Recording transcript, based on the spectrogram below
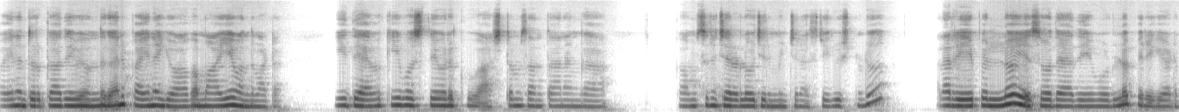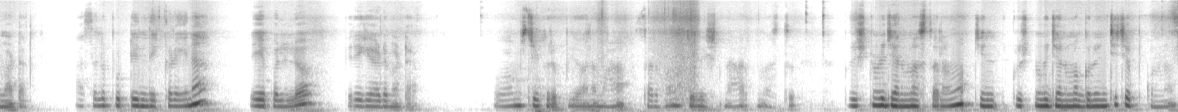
పైన దుర్గాదేవి ఉంది కానీ పైన యోగమాయే ఉందన్నమాట. ఈ దేవకి వసుదేవులకు అష్టం సంతానంగా కంసుని చెరలో జన్మించిన శ్రీకృష్ణుడు అలా రేపల్లిలో యశోదాదేవుడిలో పెరిగాడనమాట అసలు పుట్టింది ఎక్కడైనా రేపల్లిలో పెరిగాడమట ఓం శ్రీ గురుభ్యో నమ. సర్వం శ్రీకృష్ణ అర్పణస్తు కృష్ణుడి జన్మస్థలము కృష్ణుడి జన్మ గురించి చెప్పుకున్నాం.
